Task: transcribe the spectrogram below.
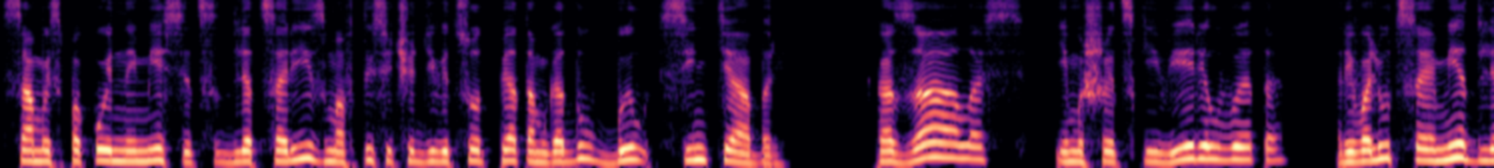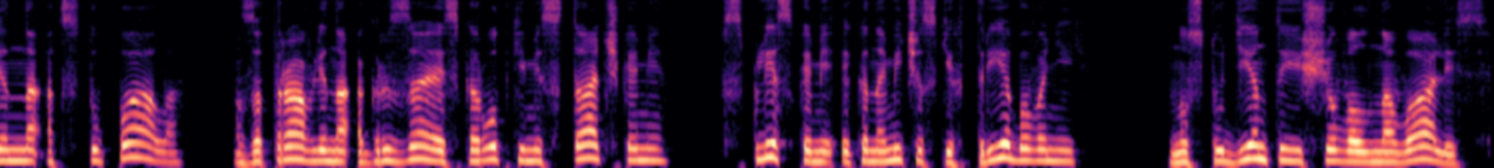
Самый спокойный месяц для царизма в 1905 году был сентябрь. Казалось, и Мышецкий верил в это, революция медленно отступала, затравленно огрызаясь короткими стачками, всплесками экономических требований. Но студенты еще волновались,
